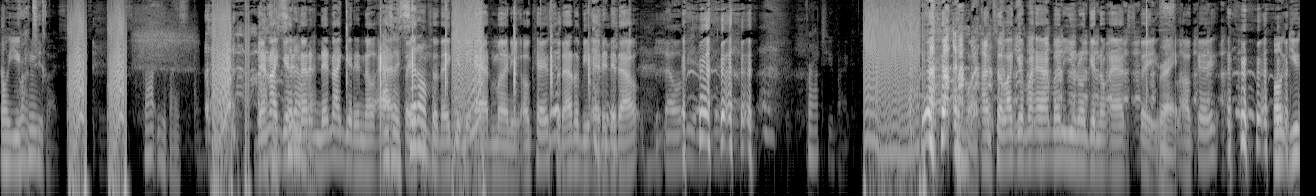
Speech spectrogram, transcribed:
well, you Brought can. to. Brought you guys. They're not I sit getting on that, my- they're not getting no As ad I space until they give me ad money. Okay, so that'll be edited out That would be Brought to you by. Until I get my ad money. You don't get no ad space. Right. Okay. well, you.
